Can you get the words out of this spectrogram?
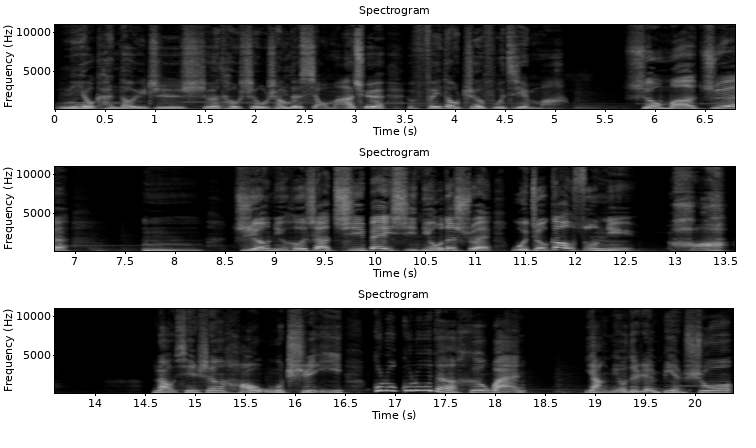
你有看到一只舌头受伤的小麻雀飞到这附近吗？小麻雀，嗯，只要你喝下七杯洗牛的水，我就告诉你。好。老先生毫无迟疑，咕噜咕噜的喝完。养牛的人便说：“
